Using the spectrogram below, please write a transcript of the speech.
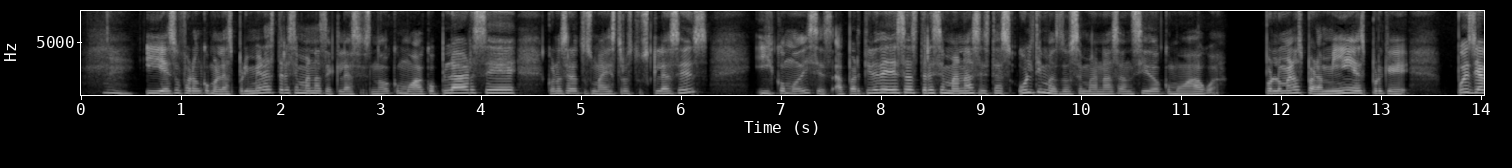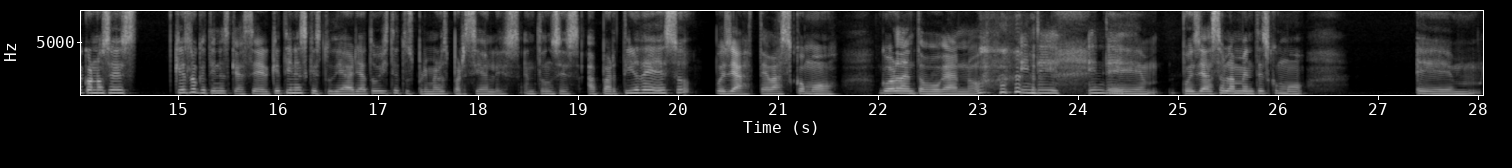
y eso fueron como las primeras tres semanas de clases, ¿no? Como acoplarse, conocer a tus maestros, tus clases. Y como dices, a partir de esas tres semanas, estas últimas dos semanas han sido como agua. Por lo menos para mí es porque pues ya conoces qué es lo que tienes que hacer, qué tienes que estudiar, ya tuviste tus primeros parciales. Entonces, a partir de eso, pues ya te vas como gorda en tobogán, ¿no? Indeed, indeed. Em, pues ya solamente es como em,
